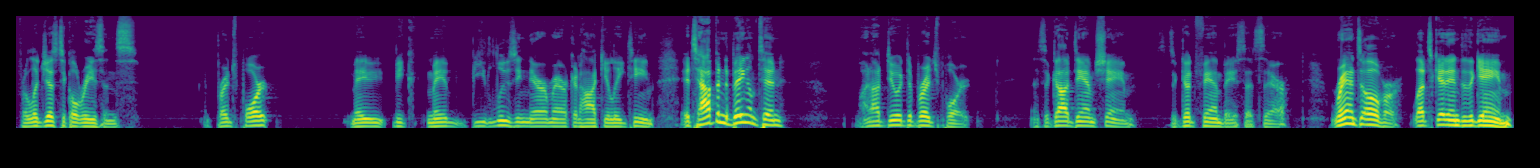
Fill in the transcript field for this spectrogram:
for logistical reasons. And Bridgeport may be may be losing their American Hockey League team. It's happened to Binghamton. Why not do it to Bridgeport? It's a goddamn shame. It's a good fan base that's there. Rant over. Let's get into the game.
